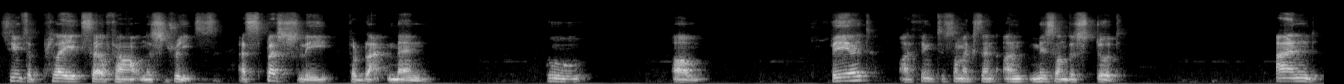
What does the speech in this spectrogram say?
seems to play itself out in the streets, especially for black men who are feared I think to some extent, un- misunderstood. And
